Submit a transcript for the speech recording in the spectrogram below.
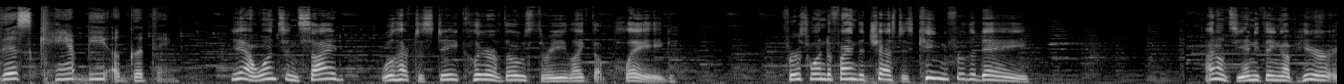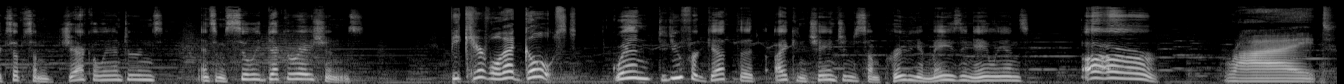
This can't be a good thing. Yeah, once inside, we'll have to stay clear of those three like the plague. First one to find the chest is king for the day. I don't see anything up here except some jack o' lanterns and some silly decorations. Be careful that ghost. Gwen, did you forget that I can change into some pretty amazing aliens? Arr! Right.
